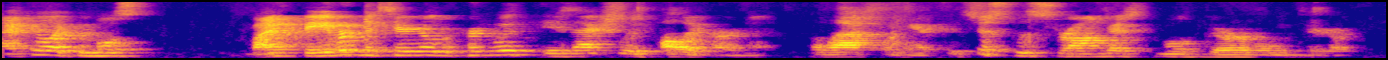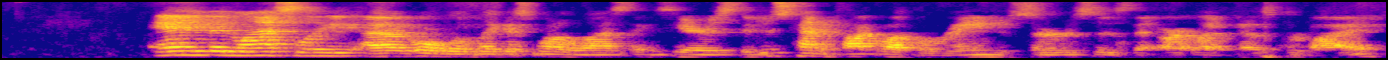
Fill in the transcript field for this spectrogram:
I feel like the most my favorite material to print with is actually polycarbonate, the last one here. It's just the strongest, most durable material. And then lastly, uh, or I guess one of the last things here is to just kind of talk about the range of services that ArtLab does provide.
